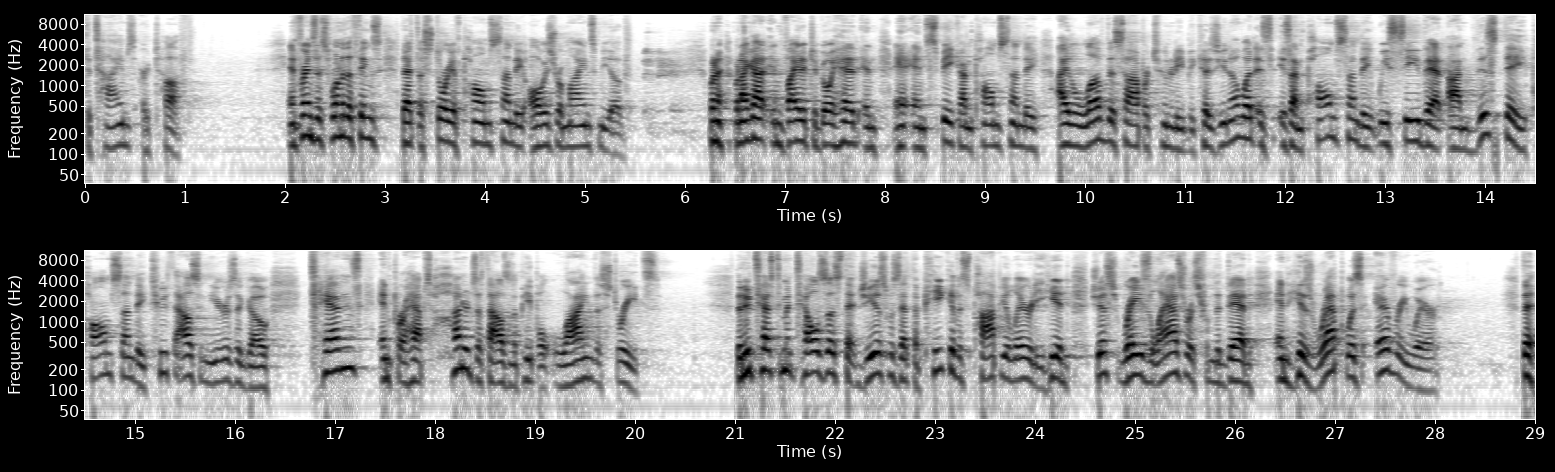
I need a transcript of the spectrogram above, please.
to times are tough. And friends, it's one of the things that the story of Palm Sunday always reminds me of. When I, when I got invited to go ahead and, and, and speak on Palm Sunday, I love this opportunity because you know what? Is, is on Palm Sunday, we see that on this day, Palm Sunday, 2,000 years ago, tens and perhaps hundreds of thousands of people lined the streets. The New Testament tells us that Jesus was at the peak of his popularity. He had just raised Lazarus from the dead, and his rep was everywhere. The,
